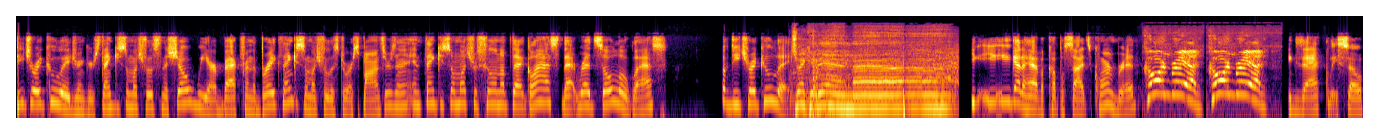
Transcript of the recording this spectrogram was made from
Detroit Kool Aid drinkers, thank you so much for listening to the show. We are back from the break. Thank you so much for listening to our sponsors, and, and thank you so much for filling up that glass, that red solo glass of Detroit Kool Aid. Drink it in, man. You, you, you got to have a couple sides of cornbread. Cornbread! Cornbread! Exactly. So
